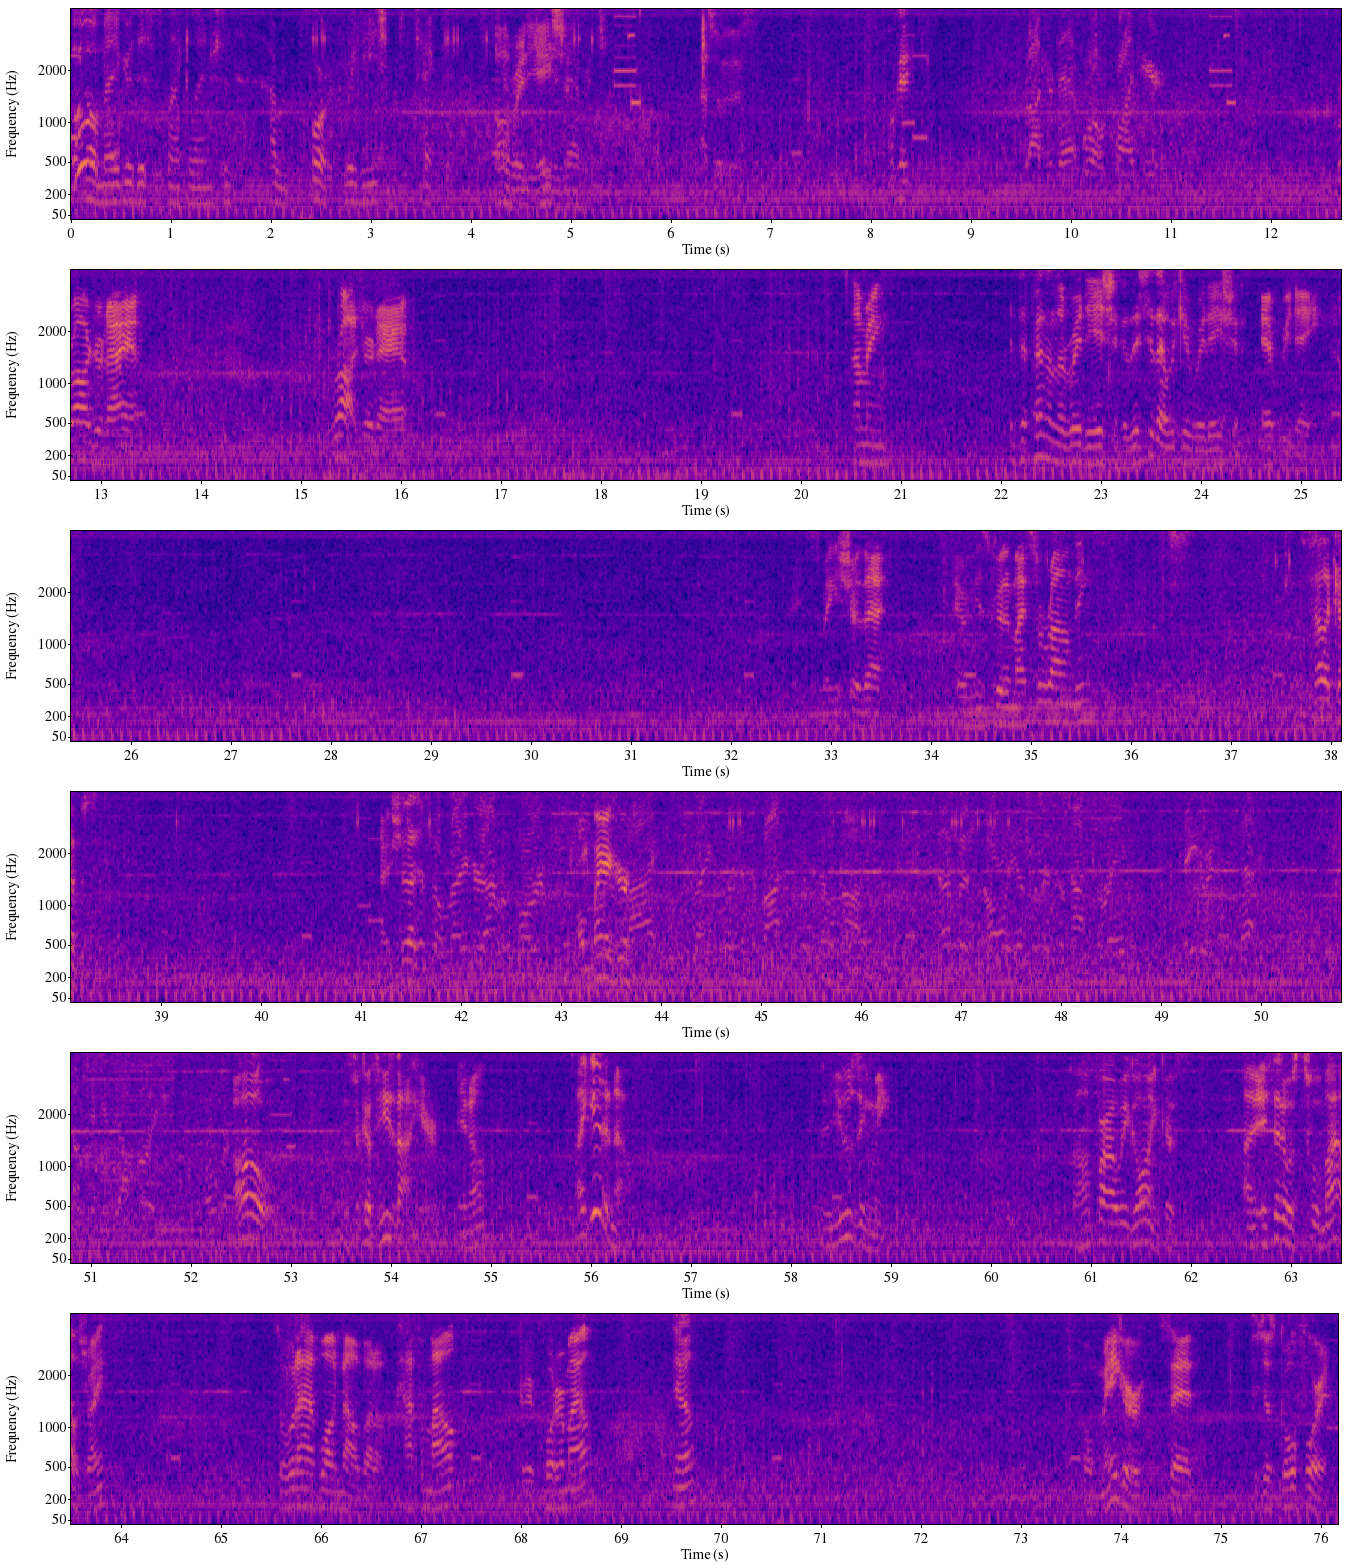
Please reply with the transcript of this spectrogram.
Hello, Oh, Mager. This is Michael Anderson. I report radiation detected. oh radiation. Average. That's what it is. Okay. Roger that. We're all quiet here. Roger that. Roger that. I mean, it depends on the radiation because they say that we get radiation every day. Making sure that everything's good in my surroundings. This helicopter's. Are you sure that's Omega, I'm. Omega. Right, same with the box, no knowledge. Numbers and all the instruments are not correct. Neither is the static. Continue the operation. Over. Oh, it's because he's not here, you know? I get it now. They're using me. So how far are we going? Because uh, it said it was two miles, right? So what do I have walked now? About a half a mile? Maybe a quarter mile? You know? Omega said to just go for it.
